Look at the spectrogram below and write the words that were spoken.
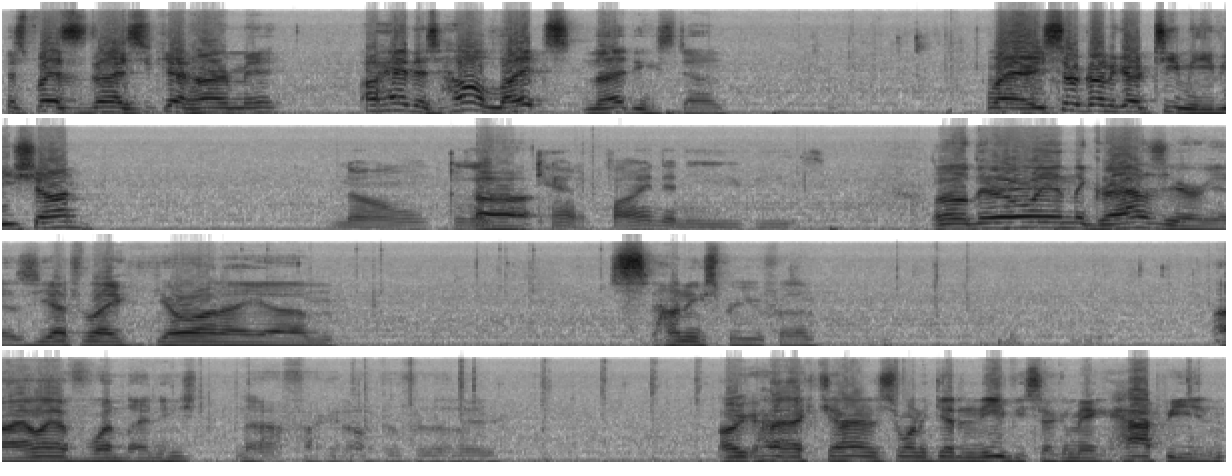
This place is nice, you can't harm me. Oh hey, there's hell lights lightning stone. Wait, are you still gonna go Team Eevee, Sean? No, because Uh, I can't find any Eevees. Well, they're only in the grass areas. You have to like go on a um, hunting spree for them. I only have one lightning. Nah, fuck it. I'll go for that later. Oh, I, I of just want to get an Eevee so I can make it happy and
